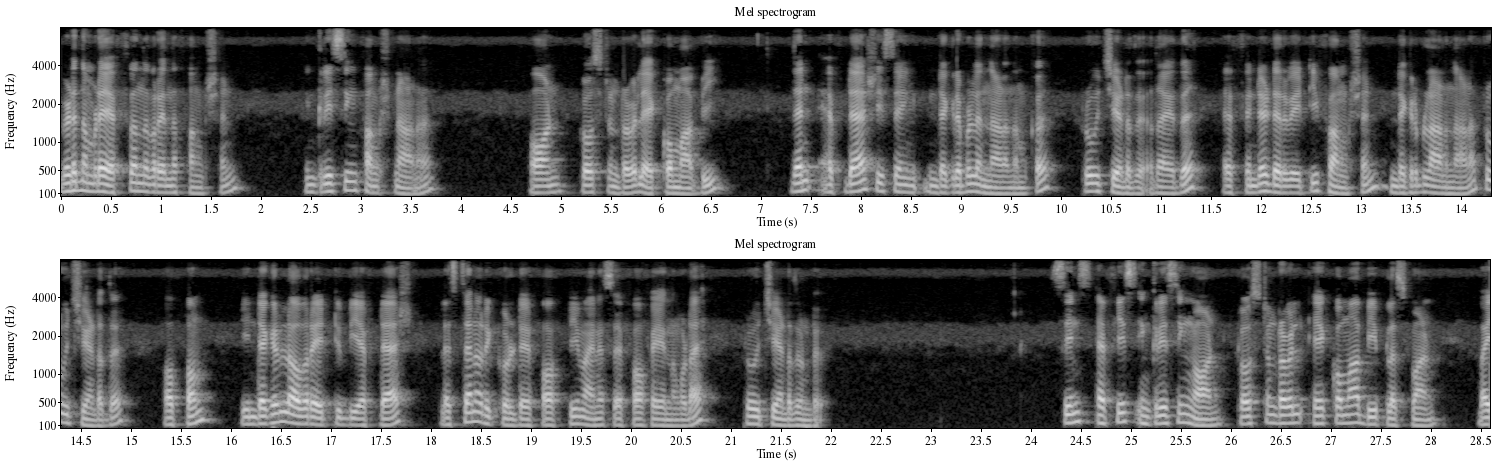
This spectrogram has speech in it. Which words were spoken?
ഇവിടെ നമ്മുടെ എഫ് എന്ന് പറയുന്ന ഫംഗ്ഷൻ ഇൻക്രീസിങ് ഫംഗ്ഷനാണ് on closed interval a comma b then f dash is integrable എന്നാണ് നമുക്ക് പ്രൂവ് ചെയ്യേണ്ടത്. അതായത് എഫിന്റെ ഡെറിവേറ്റീവ് ഫംഗ്ഷൻ ഇന്റഗ്രബിൾ ആണെന്നാണ് പ്രൂവ് ചെയ്യേണ്ടത്. ഒപ്പം integral over a to b f dash less than or equal to f of b minus f of a എന്നും കൂടെ പ്രൂവ് ചെയ്യേണ്ടതുണ്ട്. Since f is increasing on closed interval a comma b plus one by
